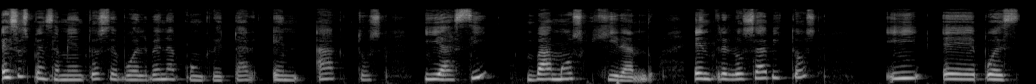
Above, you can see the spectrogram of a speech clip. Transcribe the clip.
Esos pensamientos se vuelven a concretar en actos y así vamos girando entre los hábitos y eh, pues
